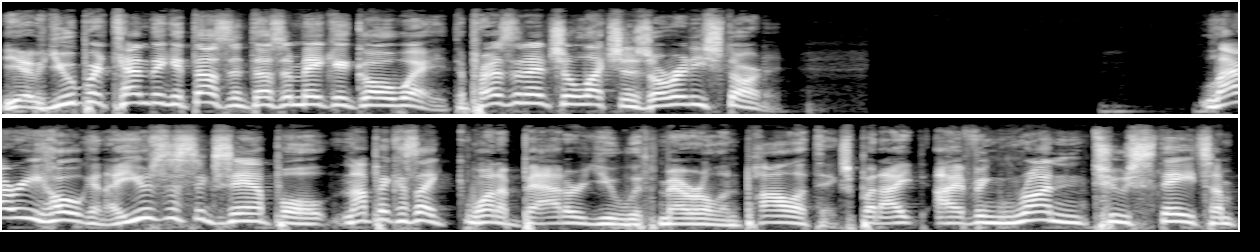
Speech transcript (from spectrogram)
You, you pretending it doesn't doesn't make it go away. The presidential election has already started. Larry Hogan, I use this example not because I want to batter you with Maryland politics, but I, having run two states, I'm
